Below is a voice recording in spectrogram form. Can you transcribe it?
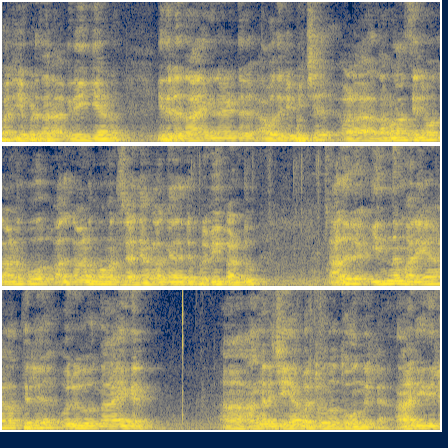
പരിചയപ്പെടുത്താൻ ആഗ്രഹിക്കുകയാണ്. ഇതിൽ നായകനായിട്ട് അവതരിപ്പിച്ച് നമ്മൾ ആ സിനിമ കാണുമ്പോൾ അത് കാണുമ്പോൾ മനസ്സിലായി. ഞങ്ങളൊക്കെ അതിന്റെ പ്രിവ്യൂ കണ്ടു. അത് ഇന്ന് മലയാളത്തിൽ ഒരു നായകൻ അങ്ങനെ ചെയ്യാൻ പറ്റുമെന്ന് തോന്നുന്നില്ല. ആ രീതിയിൽ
